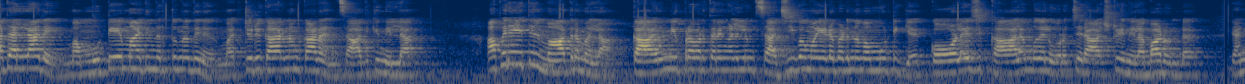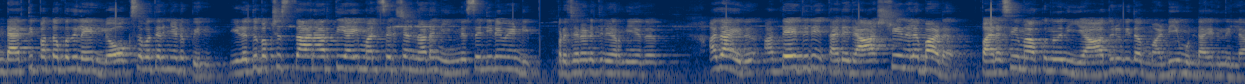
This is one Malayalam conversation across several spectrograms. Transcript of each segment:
അതല്ലാതെ മമ്മൂട്ടിയെ മാറ്റി നിർത്തുന്നതിന് മറ്റൊരു കാരണം കാണാൻ സാധിക്കുന്നില്ല. അഭിനയത്തിൽ മാത്രമല്ല കാരുണ്യ പ്രവർത്തനങ്ങളിലും സജീവമായി ഇടപെടുന്ന മമ്മൂട്ടിക്ക് കോളേജ് കാലം മുതൽ ഉറച്ച രാഷ്ട്രീയ നിലപാടുണ്ട്. രണ്ടായിരത്തി പത്തൊമ്പതിലെ ലോക്സഭ തെരഞ്ഞെടുപ്പിൽ ഇടതുപക്ഷ സ്ഥാനാർത്ഥിയായി മത്സരിച്ച നടൻ ഇന്നസെന്റിനു വേണ്ടി പ്രചരണത്തിനിറങ്ങിയത്. അതായത് അദ്ദേഹത്തിന് തന്റെ രാഷ്ട്രീയ നിലപാട് പരസ്യമാക്കുന്നതിന് യാതൊരുവിധ മടിയും ഉണ്ടായിരുന്നില്ല.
